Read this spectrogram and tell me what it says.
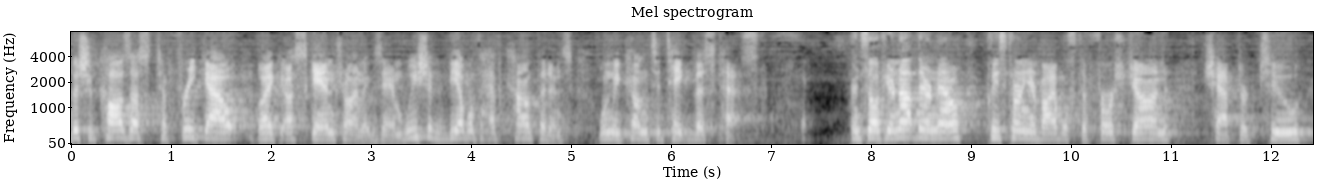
that should cause us to freak out like a Scantron exam. We should be able to have confidence when we come to take this test. And so if you're not there now, please turn your Bibles to 1 John chapter 2.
